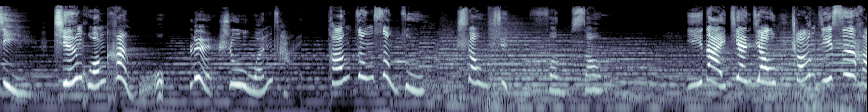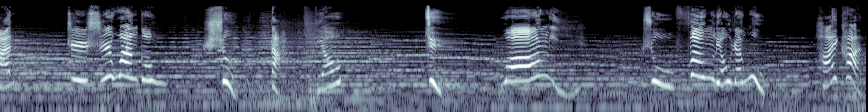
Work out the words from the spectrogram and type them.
系秦皇汉武略输文采，唐宗宋祖稍逊风骚。一代天骄成吉思汗，只识弯弓射大雕。巨。数风流人物还看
